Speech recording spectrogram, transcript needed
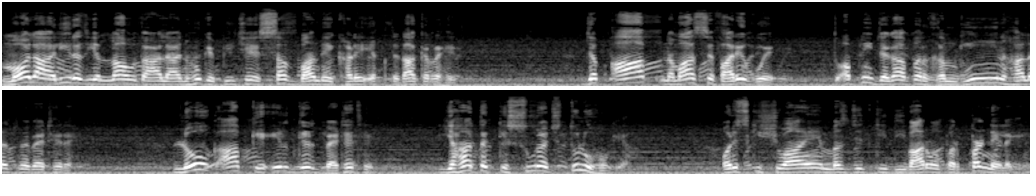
مولا علی رضی اللہ تعالی عنہ کے پیچھے صف باندھے کھڑے اقتدا کر رہے تھے۔ جب آپ نماز سے فارغ ہوئے تو اپنی جگہ پر غمگین حالت میں بیٹھے رہے۔ لوگ آپ کے ارد گرد بیٹھے تھے۔ یہاں تک کہ سورج طلوع ہو گیا اور اس کی شعائیں مسجد کی دیواروں پر پڑنے لگیں۔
